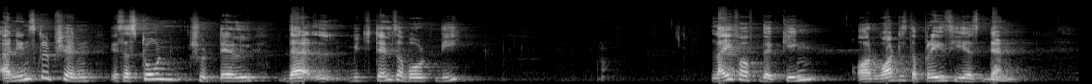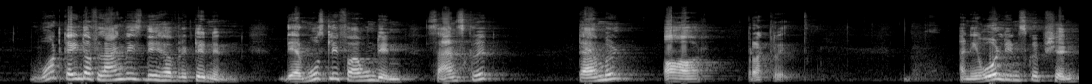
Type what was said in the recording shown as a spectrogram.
An inscription is a stone should tell that which tells about the life of the king or what is the praise he has done. What kind of language they have written in? They are mostly found in Sanskrit, Tamil, or Prakrit. An old inscription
